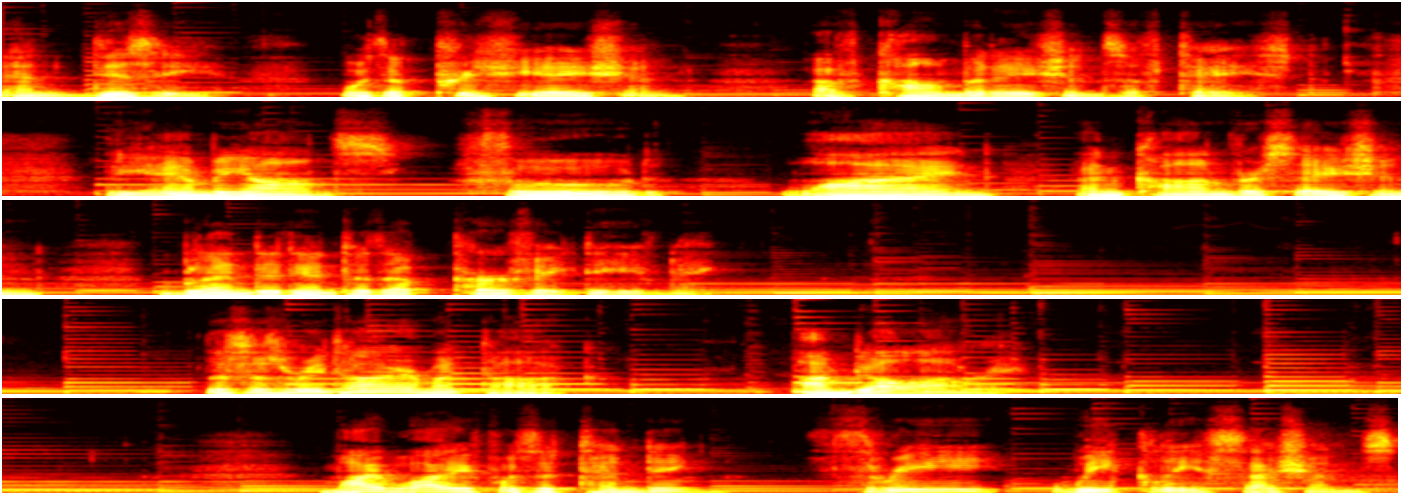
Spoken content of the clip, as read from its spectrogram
and dizzy with appreciation of combinations of taste. The ambiance, food, wine, and conversation blended into the perfect evening. This is Retirement Talk. I'm Del Lowry. My wife was attending three weekly sessions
